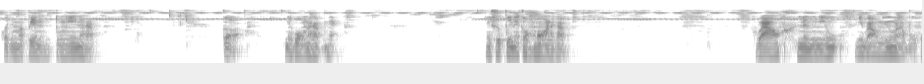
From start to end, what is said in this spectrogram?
กว่าจะมาเป็นตรงนี้นะครับ ก็เนี่ยผมนะครับเนี่ย นี่คือปืนแอลกอฮอล์นะครับวาล์วหนึ่งนิ้วนี่วาล์วนิ้วนะครับโอ้โห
